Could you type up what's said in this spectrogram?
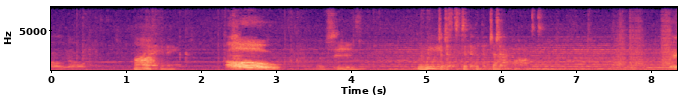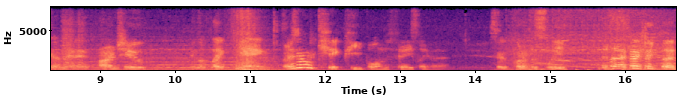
Oh, no. I think Oh! Jeez. we just hit the jackpot. Wait a minute. Aren't you? You look like Yang. Why does everyone kick people in the face like that? So put him to sleep. It's, it's actually the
